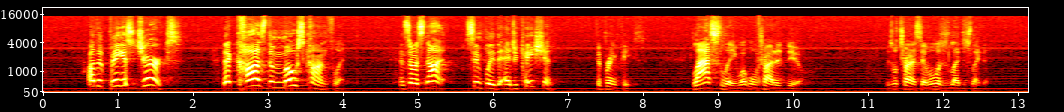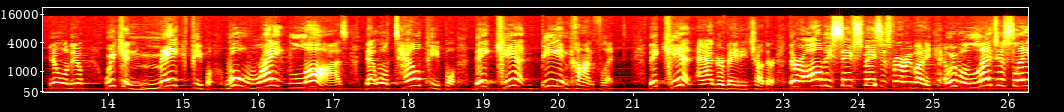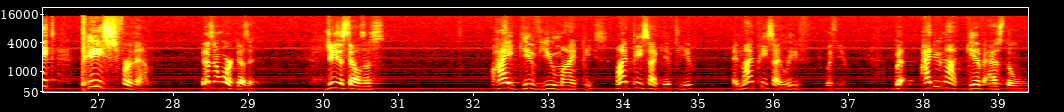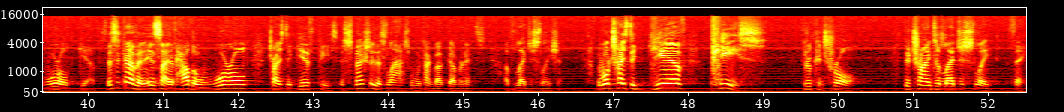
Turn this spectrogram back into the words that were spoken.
are the biggest jerks that cause the most conflict. And so it's not simply the education to bring peace. Lastly, what we'll try to do is we'll try to say, well, we'll just legislate it. You know what we'll do? We can make people, we'll write laws that will tell people they can't be in conflict. They can't aggravate each other. There are all these safe spaces for everybody, and we will legislate peace for them. It doesn't work, does it? Jesus tells us, I give you my peace. My peace I give to you, and my peace I leave with you. But I do not give as the world gives. This is kind of an insight of how the world tries to give peace, especially this last one we talk about governance of legislation. The world tries to give peace through control they're trying to legislate things.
